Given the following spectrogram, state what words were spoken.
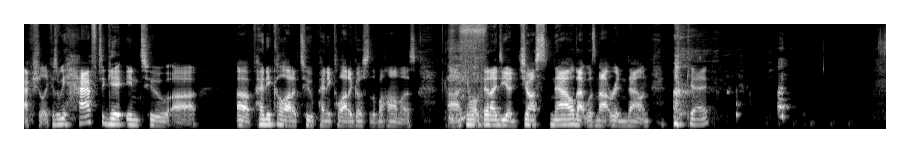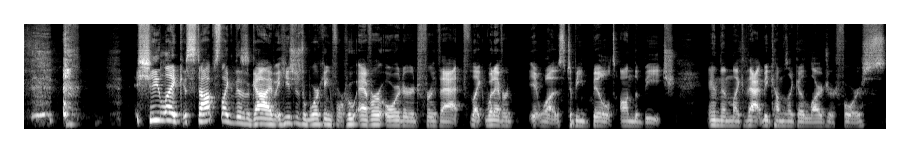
actually because we have to get into uh uh penny colada 2 penny colada goes to the bahamas uh, I came up with that idea just now that was not written down. Okay. she like stops like this guy but he's just working for whoever ordered for that like whatever it was to be built on the beach. And then like that becomes like a larger force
